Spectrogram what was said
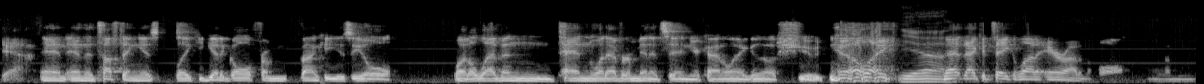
Yeah, and and the tough thing is like you get a goal from Vanke Yazil, what 11, 10, whatever minutes in, you're kind of like, oh shoot, you know, like Yeah. that that could take a lot of air out of the ball. Um,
